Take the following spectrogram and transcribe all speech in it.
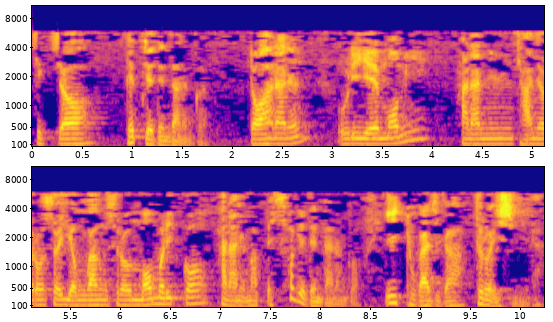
직접 뵙게 된다는 것. 또 하나는 우리의 몸이 하나님 자녀로서 영광스러운 몸을 입고 하나님 앞에 서게 된다는 것. 이 두 가지가 들어있습니다.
